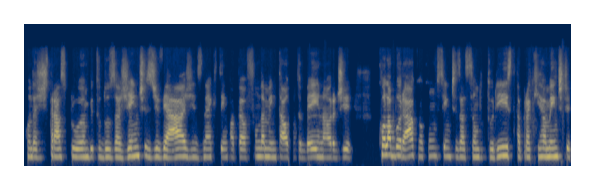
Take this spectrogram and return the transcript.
quando a gente traz para o âmbito dos agentes de viagens, né, que tem um papel fundamental também na hora de colaborar com a conscientização do turista para que realmente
